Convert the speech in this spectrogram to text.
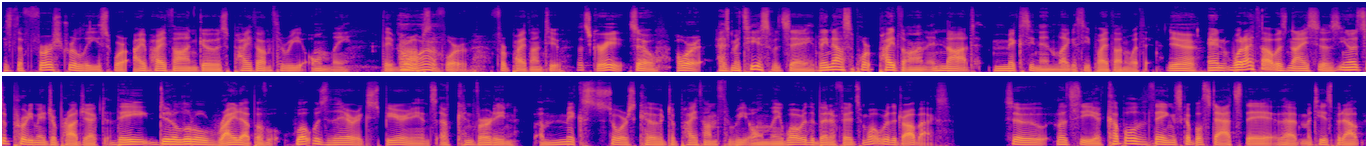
is the first release where IPython goes Python 3 only. They've Oh, dropped wow. support for Python 2. That's great. So, or as Matthias would say, they now support Python and not mixing in legacy Python with it. Yeah. And what I thought was nice is, you know, it's a pretty major project. They did a little write up of what was their experience of converting a mixed source code to Python 3 only. What were the benefits and what were the drawbacks? So let's see a couple of things, a couple of stats they, that Matthias put out.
